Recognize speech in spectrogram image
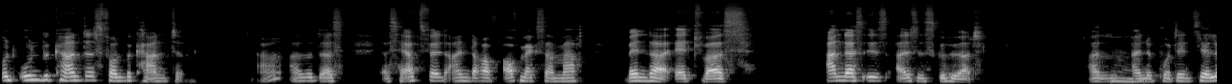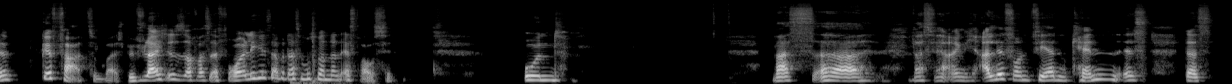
und Unbekanntes von Bekanntem. Ja, also dass das Herzfeld einen darauf aufmerksam macht, wenn da etwas anders ist, als es gehört. Also mhm. eine potenzielle Gefahr zum Beispiel. Vielleicht ist es auch was Erfreuliches, aber das muss man dann erst rausfinden. Und was, äh, was wir eigentlich alle von Pferden kennen, ist, dass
